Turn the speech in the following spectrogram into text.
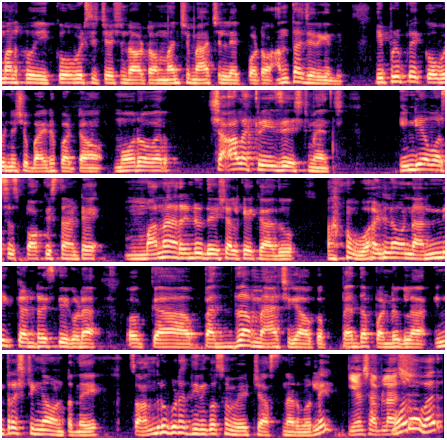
మనకు ఈ కోవిడ్ సిచ్యుయేషన్ రావటం మంచి మ్యాచ్లు లేకపోవటం అంతా జరిగింది. ఇప్పుడిప్పుడే కోవిడ్ నుంచి బయటపడటం మోర్ ఓవర్ చాలా craziest match. India versus Pakistan అంటే మన రెండు దేశాలకే కాదు వరల్డ్లో ఉన్న అన్ని కంట్రీస్కి కూడా ఒక పెద్ద మ్యాచ్గా ఒక పెద్ద పండుగలా ఇంట్రెస్టింగ్గా ఉంటుంది. సో అందరూ కూడా దీనికోసం వెయిట్ చేస్తున్నారు మురళి. మోర్ ఓవర్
